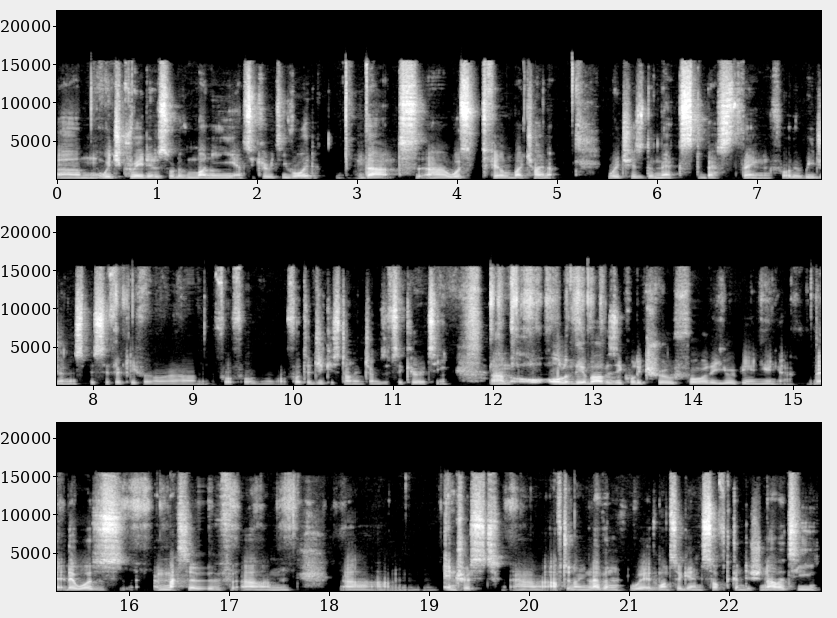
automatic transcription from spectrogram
um, which created a sort of money and security void that uh, was filled by China, which is the next best thing for the region, and specifically for um, for, for, for Tajikistan in terms of security. Um, all of the above is equally true for the European Union. There, there was a massive um, um interest uh, after 9/11, with once again soft conditionality,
